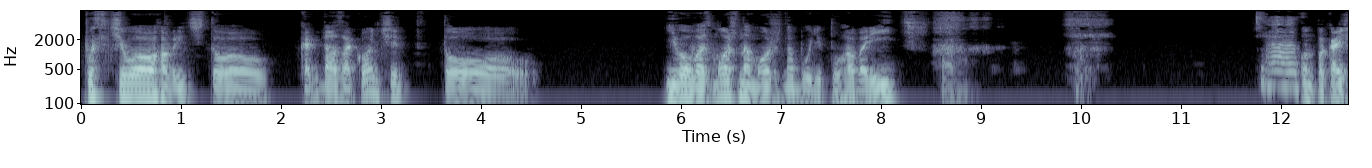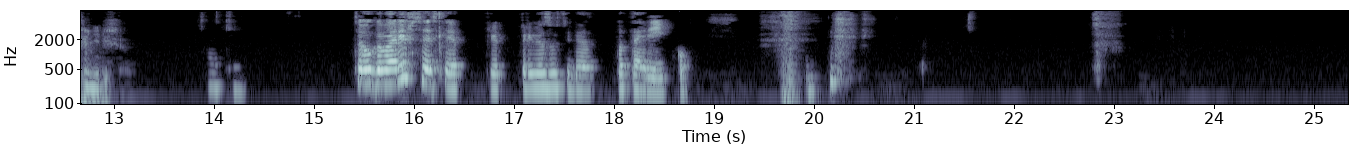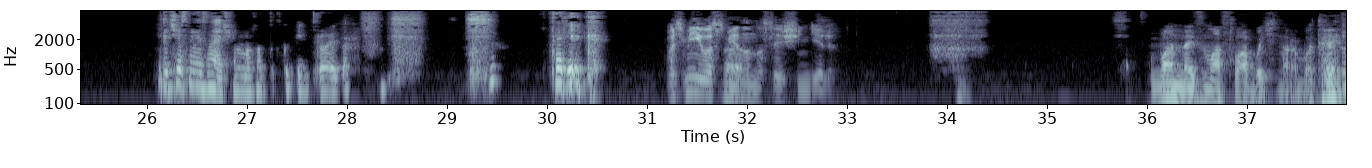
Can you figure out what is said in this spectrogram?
После чего говорит, что когда закончит, то его, возможно, можно будет уговорить. там. А, Он пока еще не решил. окей. Ты уговоришься, если я при- привезу тебе батарейку? Я честно не знаю, чем можно подкупить дроида. Батарейка. Возьми его смену на следующую неделю. Ванна из масла обычно работает.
